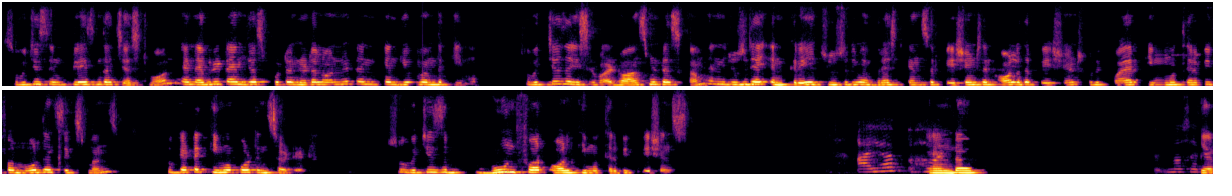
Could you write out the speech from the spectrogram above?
So which is in place in the chest wall, and every time just put a needle on it and can give them the chemo. So which is the advancement has come, and usually I encourage usually my breast cancer patients and all other patients who require chemotherapy for more than six months to get a chemoport inserted. So which is a boon for all chemotherapy patients. I have heard. And uh, no, sir. yeah.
